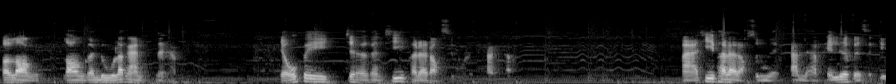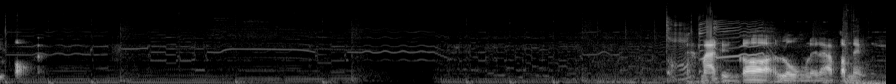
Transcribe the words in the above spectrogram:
ก็ลองลองกันดูแล้วกันนะครับ เดี๋ยวไปเจอกันที่ Paradox Simulation ครับ มาที่ Paradox Simulation นะครับ ให้เลือกเป็นสกิลสองครับมาถึงก็ลงเลยนะครับตำแหน่งนี้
